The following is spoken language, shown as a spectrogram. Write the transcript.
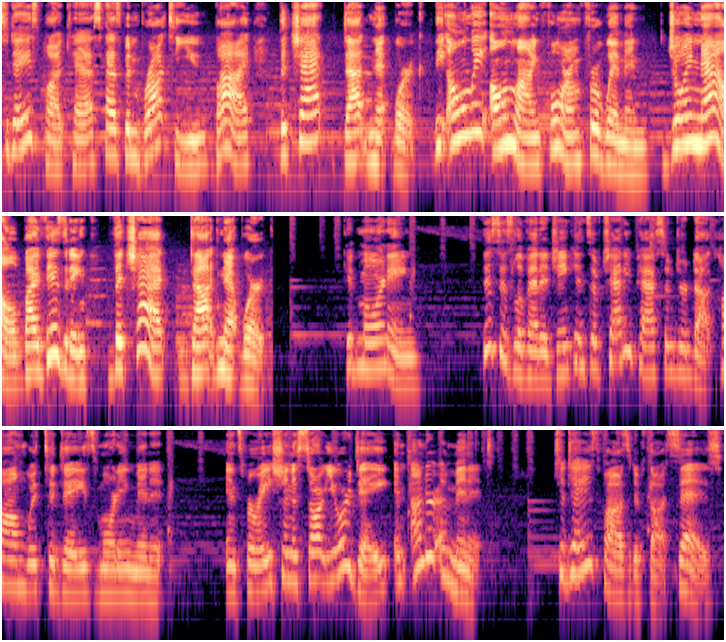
Today's podcast has been brought to you by the Chat.network, the only online forum for women. Join now by visiting the thechat.network. Good morning. This is Lavetta Jenkins of chattypassenger.com with today's Morning Minute. Inspiration to start your day in under a minute. Today's positive thought says,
